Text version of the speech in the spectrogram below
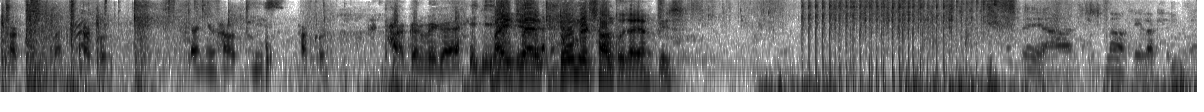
Thakur Thakur. Can you help me Thakur? Thakur भी गया। भाई जय दो मिनट शांत हो जाए यार प्लीज़ यार कितना अकेला खेलूँगा।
